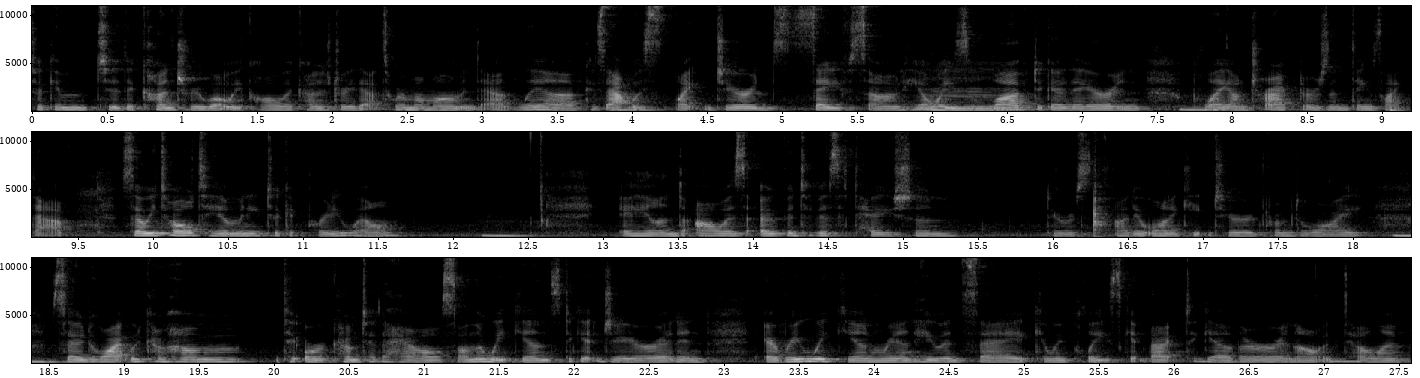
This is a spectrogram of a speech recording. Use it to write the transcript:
took him to the country, what we call the country. That's where my mom and dad live, because that was mm. like Jared's safe zone. He always mm. loved to go there and mm. play on tractors and things like that. So we told him, and he took it pretty well. And I was open to visitation. There was I didn't want to keep Jared from Dwight, so Dwight would come home to, or come to the house on the weekends to get Jared. And every weekend, Ren, he would say, "Can we please get back together?" And I would tell him,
